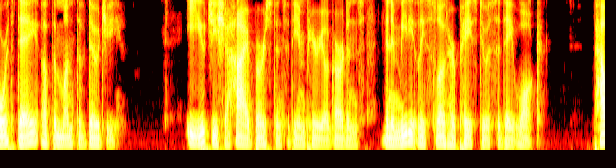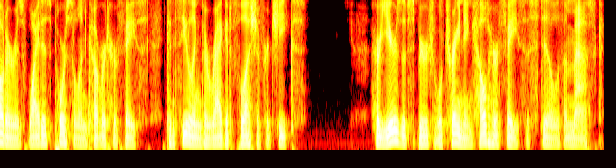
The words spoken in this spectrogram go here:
Fourth day of the month of Doji. Iuchi Shahai burst into the imperial gardens, then immediately slowed her pace to a sedate walk. Powder as white as porcelain covered her face, concealing the ragged flush of her cheeks. Her years of spiritual training held her face as still as a mask,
